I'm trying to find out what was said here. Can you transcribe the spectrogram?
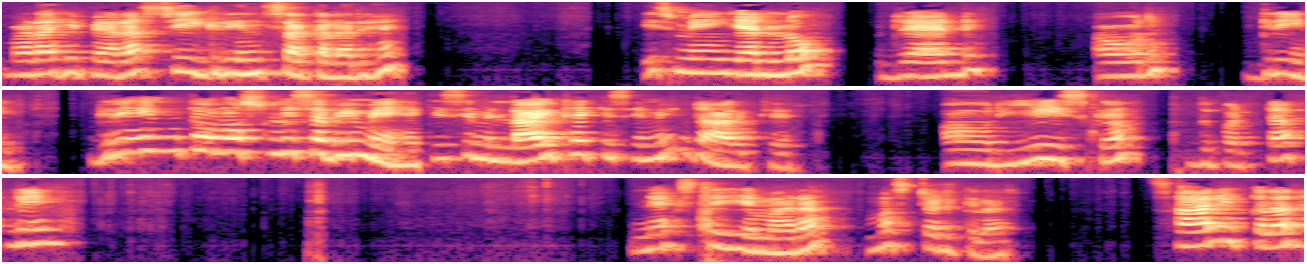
बड़ा ही प्यारा सी ग्रीन सा कलर है। इसमें येलो रेड और ग्रीन ग्रीन तो मोस्टली सभी में है, किसी में लाइट है, किसी में डार्क है। और ये इसका दुपट्टा प्लेन नेक्स्ट है ये हमारा मस्टर्ड कलर सारे कलर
